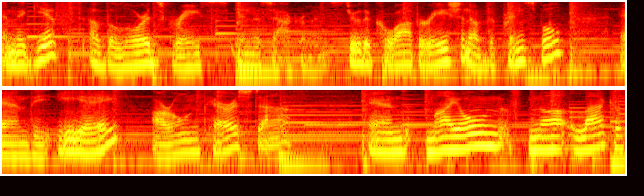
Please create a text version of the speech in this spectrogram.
and the gift of the Lord's grace in the sacraments, through the cooperation of the principal and the EA, our own parish staff, and my own lack of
